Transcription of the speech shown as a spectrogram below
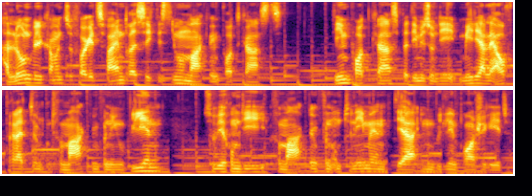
Hallo und willkommen zur Folge 32 des Immo Marketing Podcasts. Dem Podcast, bei dem es um die mediale Aufbereitung und Vermarktung von Immobilien sowie auch um die Vermarktung von Unternehmen der Immobilienbranche geht.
